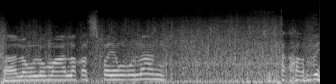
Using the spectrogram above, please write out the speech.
Talong lumalakas pa yung ulan. Grabe.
